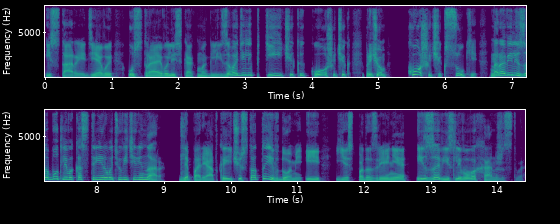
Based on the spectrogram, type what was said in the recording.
И старые девы устраивались как могли, заводили птичек и кошечек, причем кошечек, суки, норовили заботливо кастрировать у ветеринара для порядка и чистоты в доме и, есть подозрение, из завистливого ханжества.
